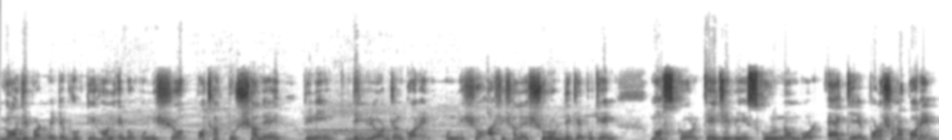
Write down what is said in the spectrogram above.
ল ডিপার্টমেন্টে ভর্তি হন এবং উনিশশো পঁচাত্তর সালে তিনি ডিগ্রি অর্জন করেন। উনিশশো আশি সালের শুরুর দিকে পুতিন মস্কোর কেজিবি স্কুল নম্বর একে পড়াশোনা করেন।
